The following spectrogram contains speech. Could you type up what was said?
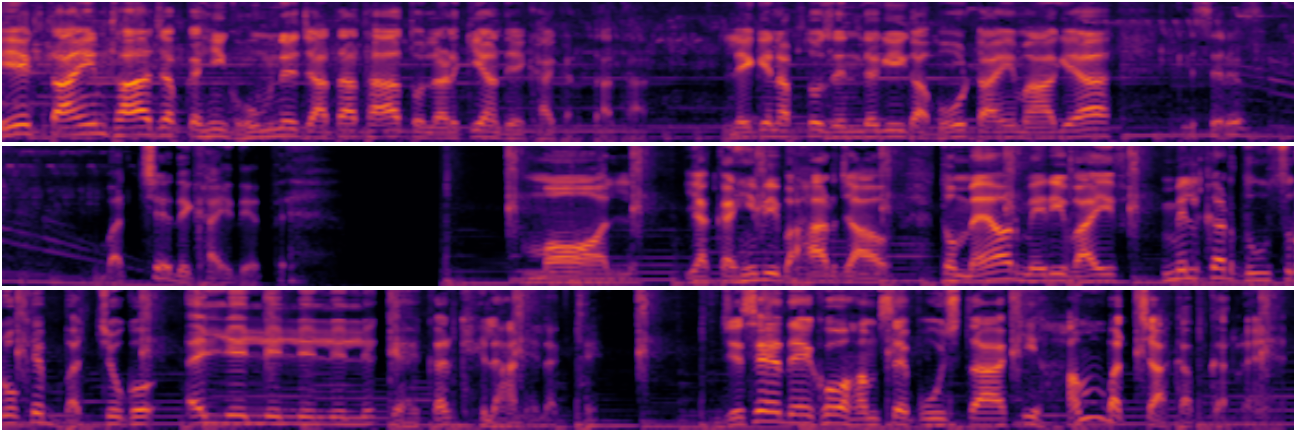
एक टाइम था जब कहीं घूमने जाता था तो लड़कियाँ देखा करता था। लेकिन अब तो ज़िंदगी का वो टाइम आ गया कि सिर्फ़ बच्चे दिखाई देते हैं। मॉल या कहीं भी बाहर जाओ तो मैं और मेरी वाइफ मिलकर दूसरों के बच्चों को अल्ले कहकर खिलाने लगते। जिसे देखो हमसे पूछता कि हम बच्चा कब कर रहे हैं?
